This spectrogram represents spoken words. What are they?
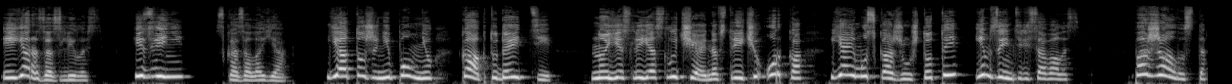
и я разозлилась. «Извини», — сказала я. «Я тоже не помню, как туда идти, но если я случайно встречу орка, я ему скажу, что ты им заинтересовалась. Пожалуйста,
